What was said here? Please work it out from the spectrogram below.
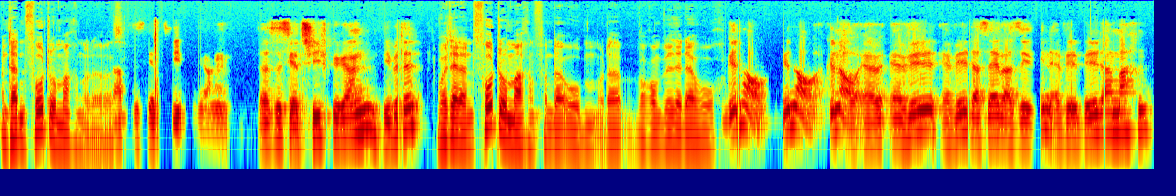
Und dann ein Foto machen oder was? Das ist jetzt schiefgegangen. Das ist jetzt schiefgegangen. Wie bitte? Wollte er dann ein Foto machen von da oben oder warum will er da hoch? Genau, genau, genau. Er, er, will, er will das selber sehen, er will Bilder machen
